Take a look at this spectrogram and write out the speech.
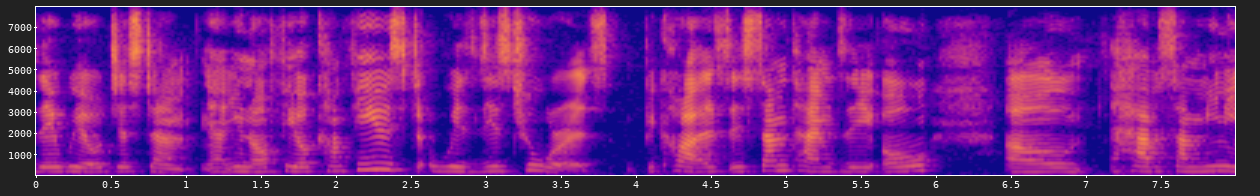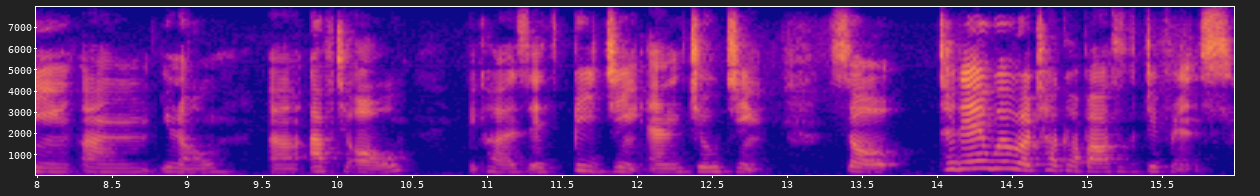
they will just um, you know feel confused with these two words because sometimes they all uh, have some meaning um, you know uh, after all because it's 毕竟 and 究竟. So today we will talk about the difference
